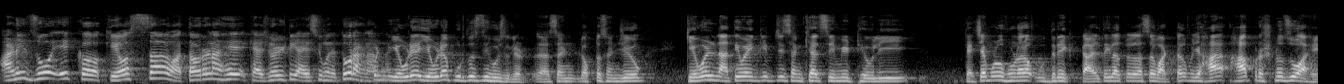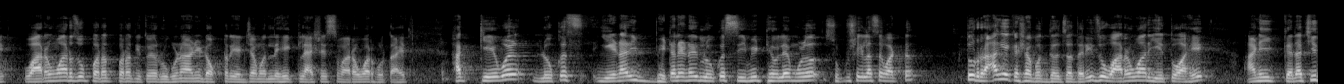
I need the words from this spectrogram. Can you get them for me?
आणि जो एक केऑसचा वातावरण आहे कॅज्युअलिटी आयसीयू मध्ये तो राहणार पण एवढ्या एवढ्या पुरतच ते होऊ शकते डॉक्टर संजय योग केवळ नातेवाईकांची संख्या सीमित ठेवली त्याच्यामुळे होणारा उद्रेक टाळता येईल आपल्याला असं वाटतं? म्हणजे हा हा प्रश्न जो आहे वारंवार जो परत परत येतोय रुग्ण आणि डॉक्टर यांच्यामधले हे क्लॅशेस वारंवार होत आहेत. हा केवळ लोक येणारी भेटायला येणारी लोक सीमित ठेवल्यामुळं सुटू शकेल असं वाटतं? तो राग आहे कशाबद्दलचा तरी जो वारंवार येतो आहे. आणि कदाचित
